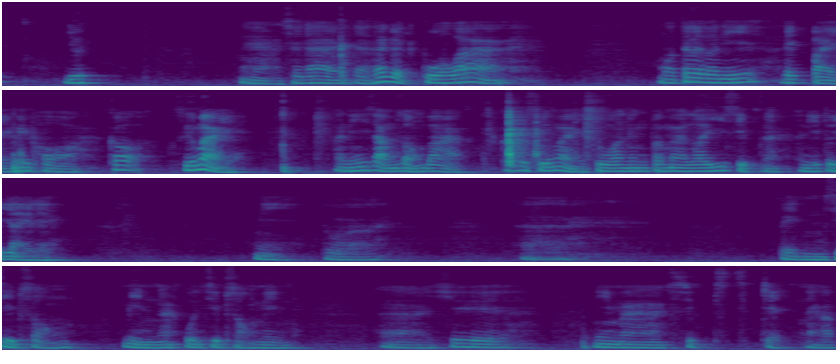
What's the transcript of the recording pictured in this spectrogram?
ดหยุดอ่าใช้ได้ แต่ถ้าเกิดกลัวว่ามอเตอร์ตัวนี้เล็กไปไม่พอ ก็ซื้อใหม่ อันนี้สามสองบาท ก็ไปซื้อใหม่ตัวหนึ่งประมาณร้อยี่สิบนะ อันนี้ตัวใหญ่เลย นี่ตัวเป็นสิบสองมิลนะคูณสิบสองมิลชื่อนี่มาสิบสิบเจ็ดนะครับ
